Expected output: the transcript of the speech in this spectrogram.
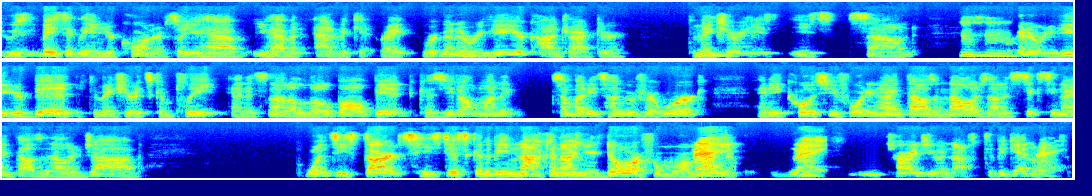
who's basically in your corner. So you have you have an advocate, right? We're going to Mhm. review your contractor to make Mhm. sure he's he's sound. hmm We're going to review your bid to make sure it's complete and it's not a low ball bid because you don't want to somebody's hungry for work and he quotes you $49,000 on a $69,000 job. Once he starts, he's just going to be knocking on your door for more Right, money. He right. Charge you enough to begin Right. with.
